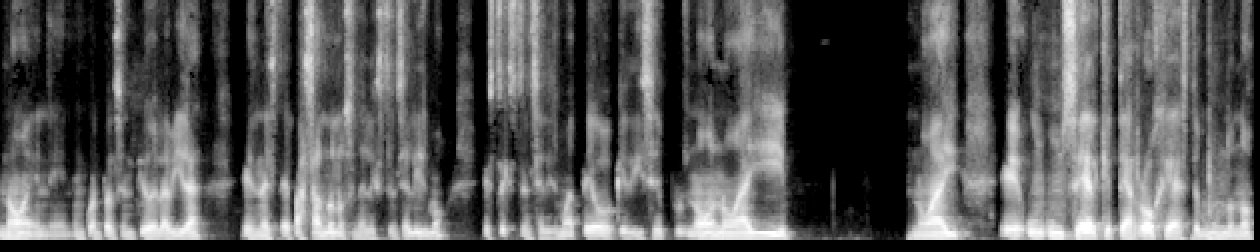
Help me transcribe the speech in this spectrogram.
¿no? En, en, cuanto al sentido de la vida, en este, basándonos en el existencialismo, este existencialismo ateo que dice, pues no, no hay no hay un, ser que te arroje a este mundo, ¿no?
